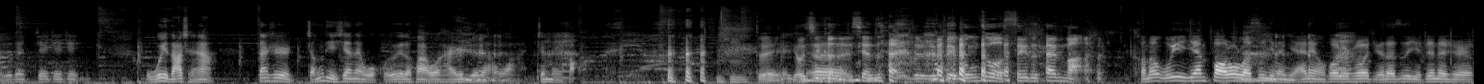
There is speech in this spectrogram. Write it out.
我觉得这这这五味杂陈啊。但是整体现在我回味的话，我还是觉得 哇，真美好。对，尤其可能现在就是被工作塞得太满了，可能无意间暴露了自己的年龄，或者说觉得自己真的是，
